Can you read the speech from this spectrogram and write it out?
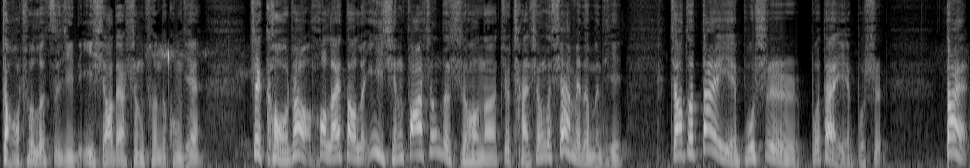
找出了自己的一小点生存的空间。这口罩后来到了疫情发生的时候呢，就产生了下面的问题，叫做戴也不是，不戴也不是。戴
